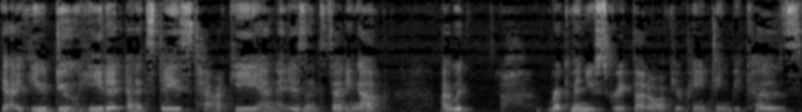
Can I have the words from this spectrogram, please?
Yeah, if you do heat it and it stays tacky and it isn't setting up, I would recommend you scrape that off your painting because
